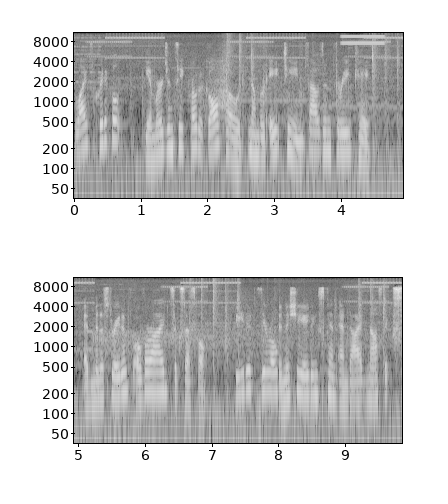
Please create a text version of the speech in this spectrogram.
Life critical. Emergency protocol code number 18003K. Administrative override successful. Edict 0 initiating scan and diagnostics.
